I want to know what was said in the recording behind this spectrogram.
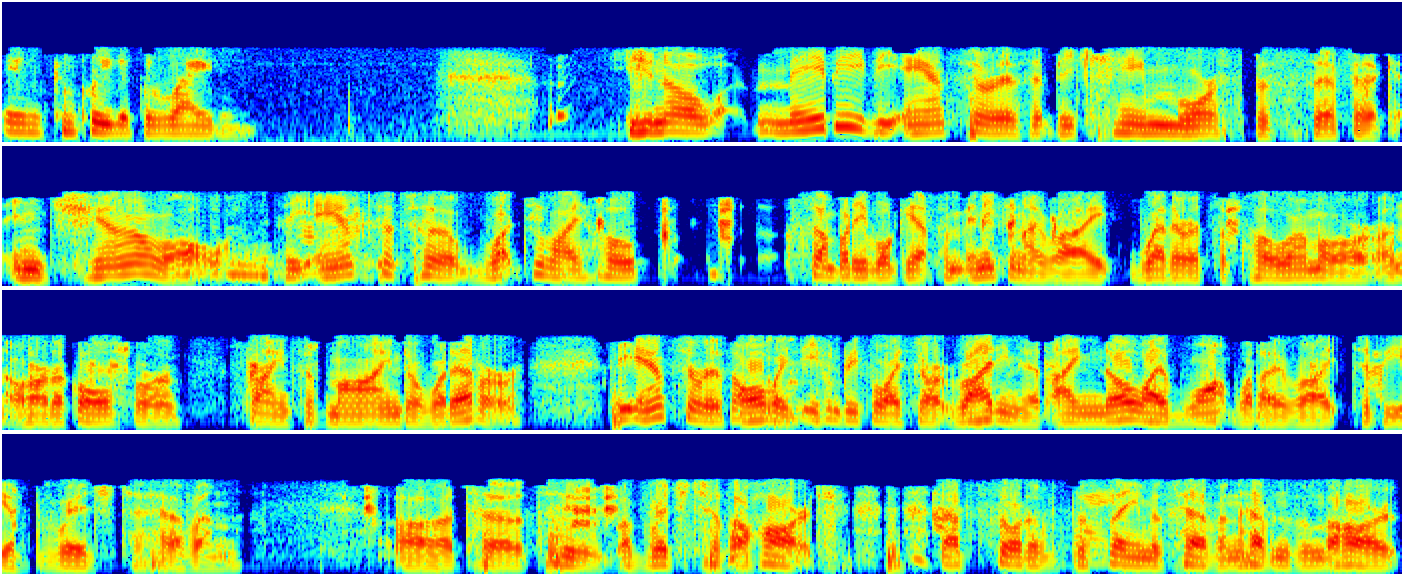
and completed the writing you know, maybe the answer is it became more specific. In general, the answer to what do I hope somebody will get from anything I write, whether it's a poem or an article for Science of Mind or whatever, the answer is always, even before I start writing it, I know I want what I write to be a bridge to heaven. Uh, to to a bridge to the heart. That's sort of the same as heaven. Heaven's in the heart.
